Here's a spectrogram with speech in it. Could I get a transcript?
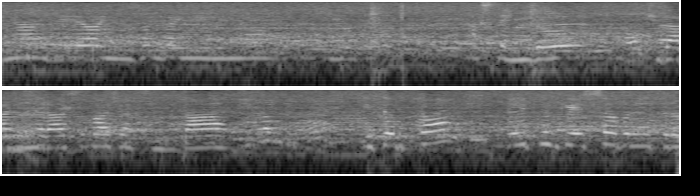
안녕하세요, 윤 선생님이요. 학생들 기다리느라 수고하셨습니다. 이제부터 에이핑크의 수업을 하도록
